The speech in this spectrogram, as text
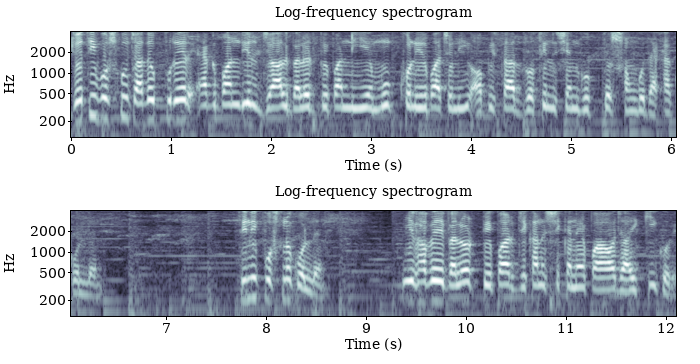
জ্যোতি বসু যাদবপুরের এক বান্ডিল জাল ব্যালট পেপার নিয়ে মুখ্য নির্বাচনী অফিসার রথিন সেনগুপ্তের সঙ্গে দেখা করলেন। তিনি প্রশ্ন করলেন এভাবে ব্যালট পেপার যেখানে সেখানে পাওয়া যায় কি করে?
